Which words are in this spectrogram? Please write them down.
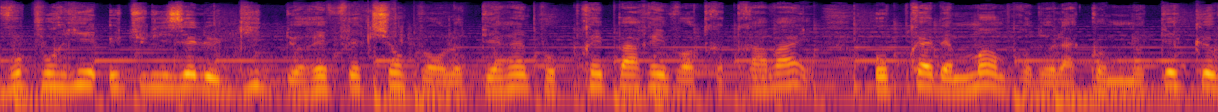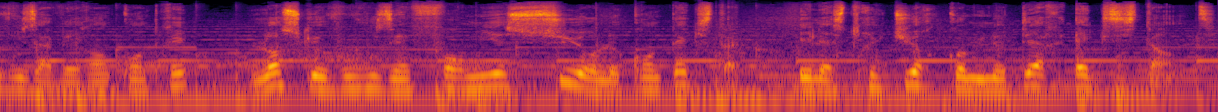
Vous pourriez utiliser le guide de réflexion pour le terrain pour préparer votre travail auprès des membres de la communauté que vous avez rencontrés lorsque vous vous informiez sur le contexte et les structures communautaires existantes.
